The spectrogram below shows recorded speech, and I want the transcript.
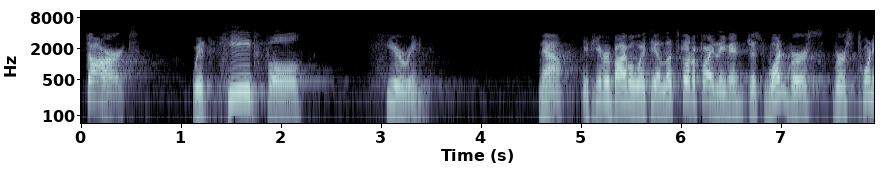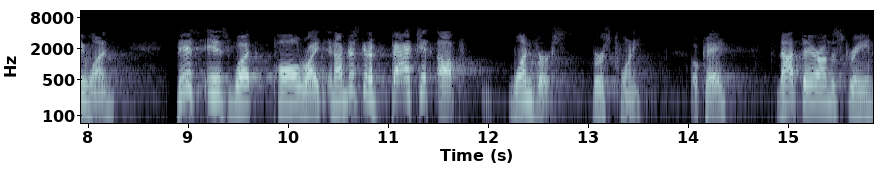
start with heedful hearing. Now, if you have a Bible with you, let's go to Philemon, just one verse, verse 21. This is what Paul writes, and I'm just going to back it up one verse, verse 20. Okay? It's not there on the screen,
